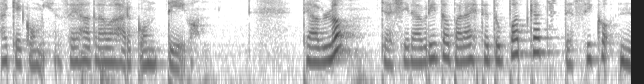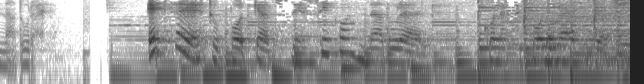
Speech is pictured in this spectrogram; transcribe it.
a que comiences a trabajar contigo. Te habló Yashira Brito para este tu podcast de Psico Natural. Este es tu podcast de Psico Natural con la psicóloga Yashira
